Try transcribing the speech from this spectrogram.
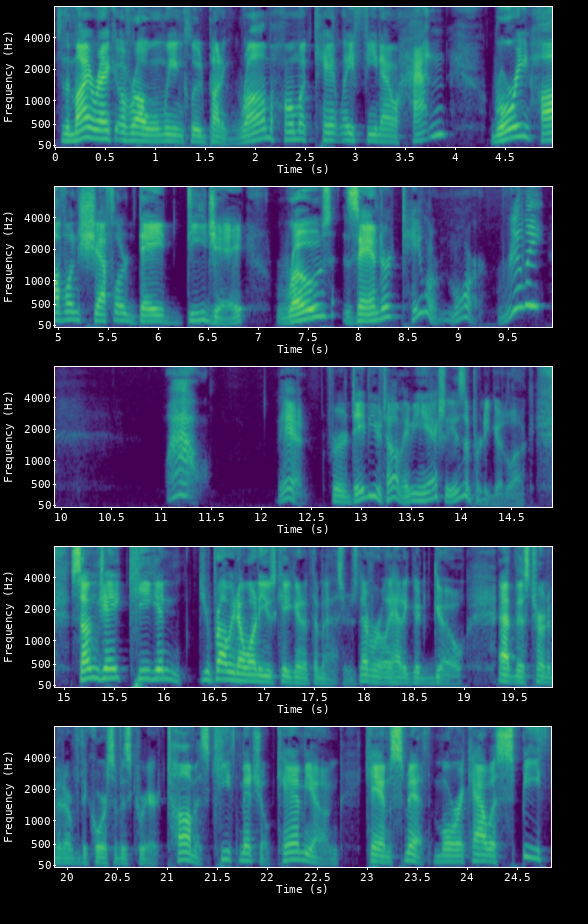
So the My Rank overall, when we include putting, Rahm, Homa, Cantlay, Finau, Hatton, Rory, Hovland, Scheffler, Day, DJ, Rose, Xander, Taylor Moore. Really? Wow. Man, for a debut Tom, maybe he actually is a pretty good look. Sungjae, Keegan, you probably don't want to use Keegan at the Masters. Never really had a good go at this tournament over the course of his career. Thomas, Keith Mitchell, Cam Young, Cam Smith, Morikawa, Spieth,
